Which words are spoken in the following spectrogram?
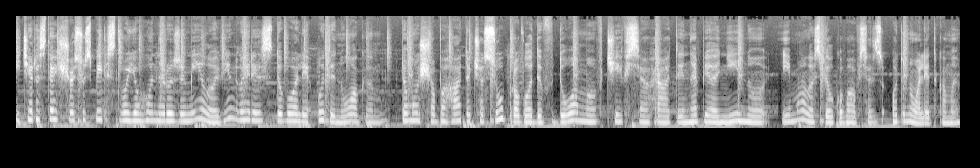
І через те, що суспільство його не розуміло, він виріс доволі одиноким, тому що багато часу проводив вдома, вчився грати на піаніно і мало спілкувався з однолітками.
